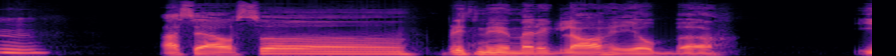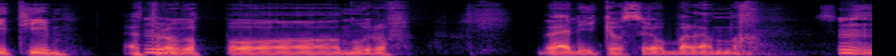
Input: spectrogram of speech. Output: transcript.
Mm. Altså, jeg har også blitt mye mer glad i å jobbe i team etter å ha Mm. gått på Noroff. Men jeg liker også å jobbe den, da. Mm.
